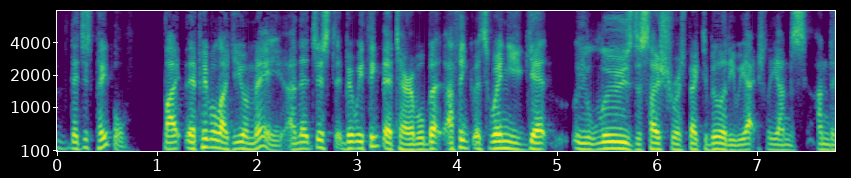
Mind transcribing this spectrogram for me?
they're just people. Like they're people like you and me, and they're just. But we think they're terrible. But I think it's when you get you lose the social respectability, we actually under, under,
